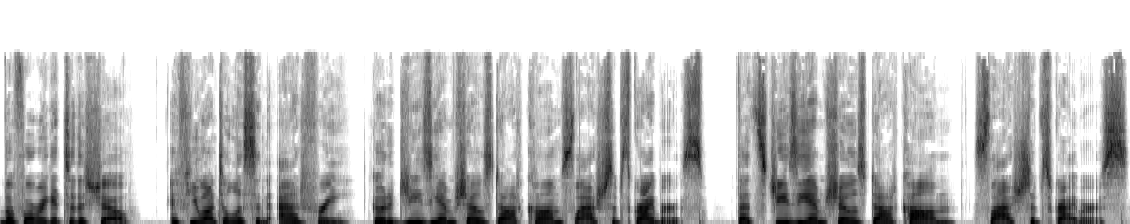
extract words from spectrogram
Before we get to the show, if you want to listen ad-free, go to gzmshows.com slash subscribers. That's gzmshows.com slash subscribers.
